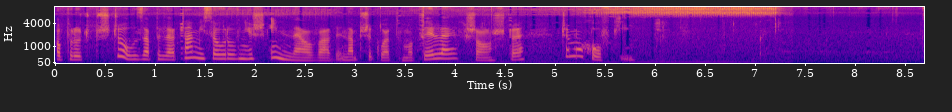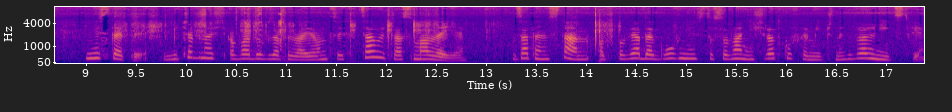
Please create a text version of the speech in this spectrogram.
Oprócz pszczół zapylaczami są również inne owady, np. motyle, chrząszcze czy muchówki. Niestety, liczebność owadów zapylających cały czas maleje. Za ten stan odpowiada głównie stosowanie środków chemicznych w rolnictwie.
